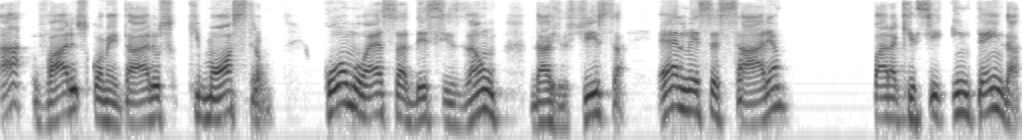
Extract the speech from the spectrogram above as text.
há vários comentários que mostram como essa decisão da justiça é necessária para que se entenda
